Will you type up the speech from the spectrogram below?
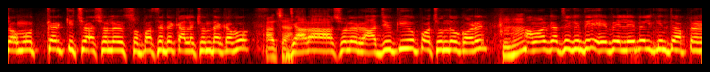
চমৎকার কিছু আসলে সোফা সেটের কালেকশন দেখাবো। আচ্ছা। যারা আসলে রাজকীয় পছন্দ করেন আমার কাছে কিন্তু এভেলেবেল কিন্তু আপনার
